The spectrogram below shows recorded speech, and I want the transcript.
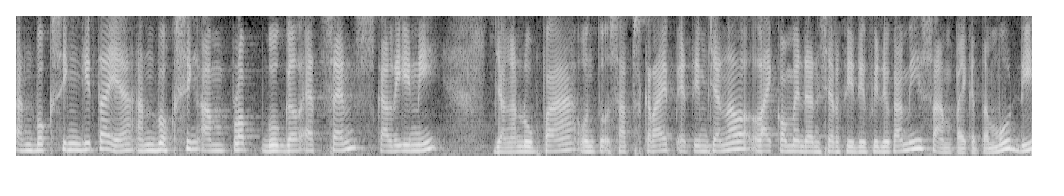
unboxing kita ya, unboxing amplop Google AdSense kali ini. Jangan lupa untuk subscribe Etim Channel, like, comment, dan share video-video kami. Sampai ketemu di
